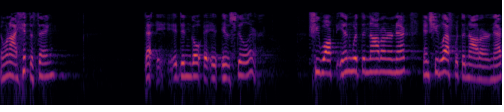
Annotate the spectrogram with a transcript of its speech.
and when I hit the thing, that it didn't go, it, it was still there. She walked in with the knot on her neck and she left with the knot on her neck.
